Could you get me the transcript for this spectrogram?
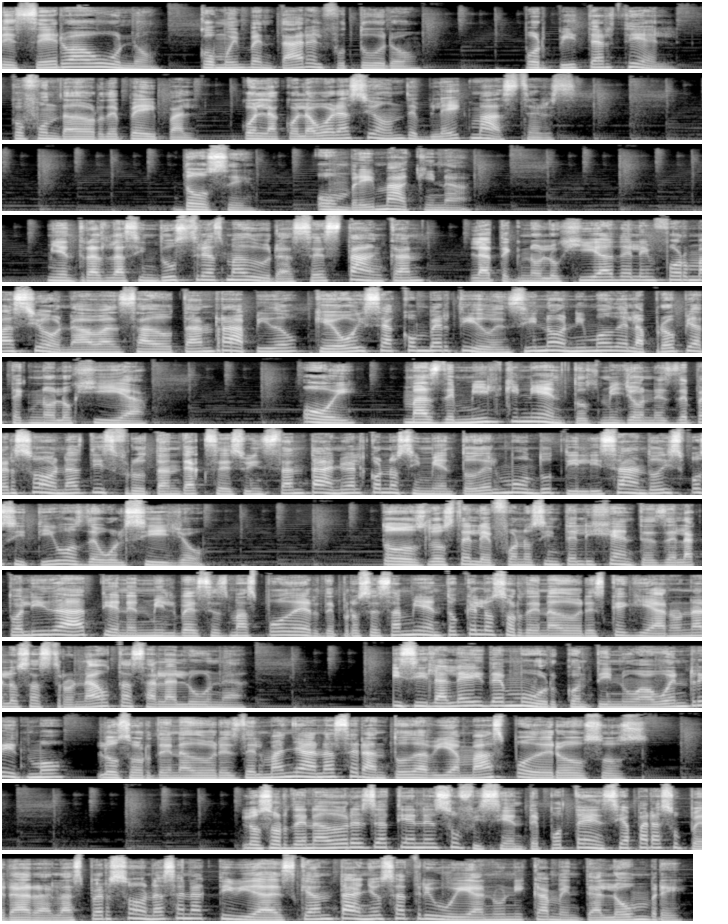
De 0 a 1. Cómo inventar el futuro. Por Peter Thiel, cofundador de PayPal, con la colaboración de Blake Masters. 12. Hombre y máquina. Mientras las industrias maduras se estancan, la tecnología de la información ha avanzado tan rápido que hoy se ha convertido en sinónimo de la propia tecnología. Hoy, más de 1.500 millones de personas disfrutan de acceso instantáneo al conocimiento del mundo utilizando dispositivos de bolsillo. Todos los teléfonos inteligentes de la actualidad tienen mil veces más poder de procesamiento que los ordenadores que guiaron a los astronautas a la Luna. Y si la ley de Moore continúa a buen ritmo, los ordenadores del mañana serán todavía más poderosos. Los ordenadores ya tienen suficiente potencia para superar a las personas en actividades que antaño se atribuían únicamente al hombre.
